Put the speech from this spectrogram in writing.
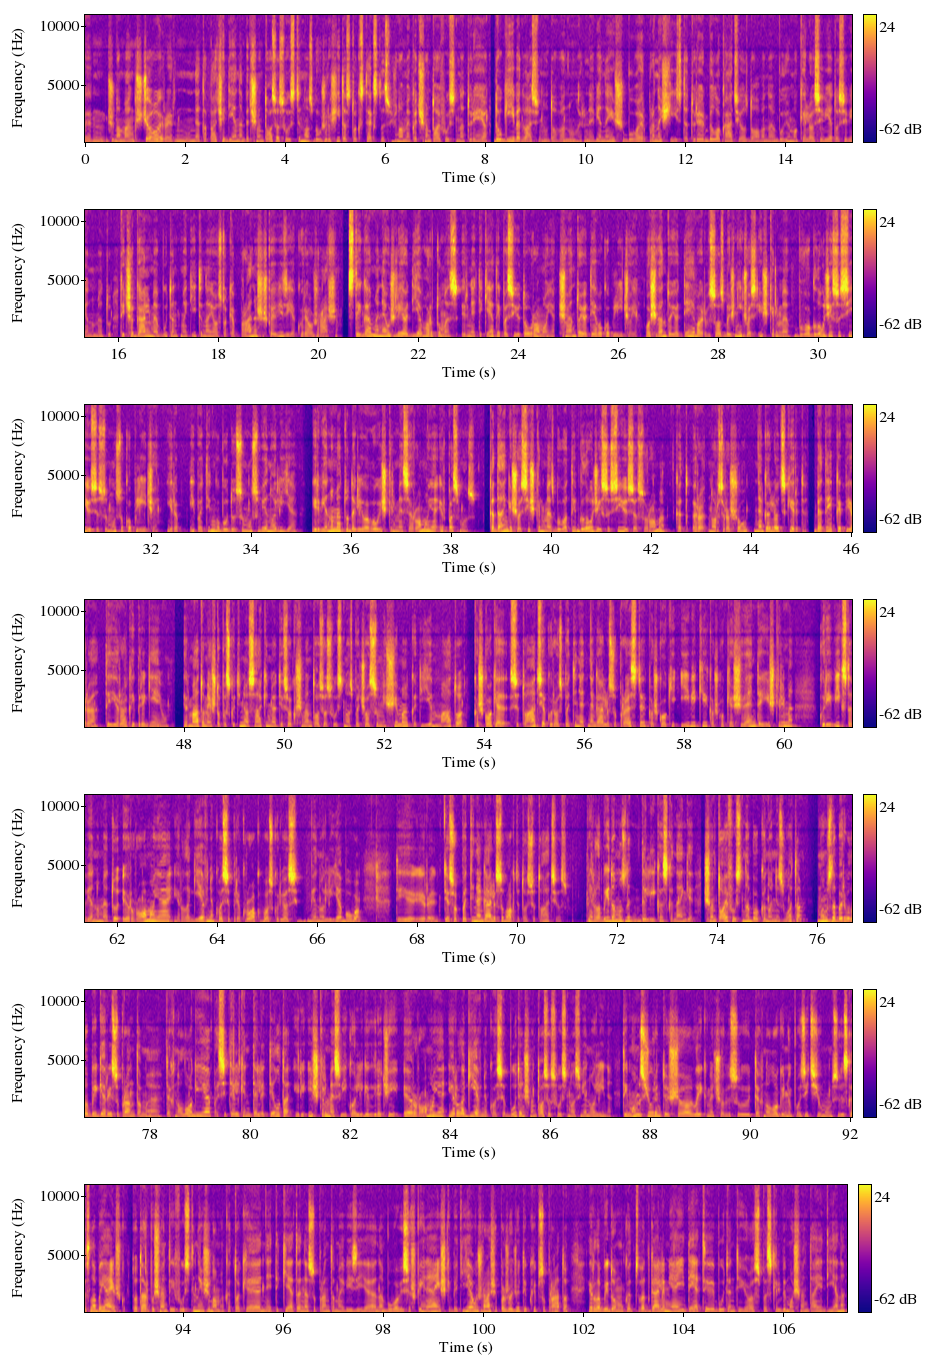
žinoma, anksčiau ir, ir ne tą pačią dieną, bet Šventosios Faustinos buvo užrašytas toks tekstas. Žinome, kad Šventoji Faustina turėjo daugybę dvasinių dovanų ir ne viena iš jų buvo ir pranašystė, turėjo ir bilokacijos dovaną, buvimo keliose vietose vienu metu. Tai čia galime būtent matyti na jos tokią pranešišką viziją, kurią užrašė. Staiga mane užliejo Dievo artumas ir netikėtai pasijutau Romoje, Šventojo tėvo koplyčioje, o Šventojo tėvo ir visos bažnyčios iškilme buvo glaudžiai susijusi su mūsų koplyčia ir ypatingu būdu su mūsų vienuolyje. Ir vienu metu dalyvavau iškilmėse Romoje ir pas mus. Kadangi šios iškilmės buvo taip glaudžiai susijusios su Roma, kad ra, nors rašau, negaliu atskirti, bet taip kaip yra, tai yra kaip regėjau. Ir matome iš to paskutinio sakinio tiesiog šventosios Faustinos pačios sumišimą, kad ji mato kažkokią situaciją, kurios pati net negali suprasti, kažkokį įvykį, kažkokią šventę, iškilmę, kuri vyksta vienu metu ir Romoje, ir Lagievnikose prie Krokovos, kurios vienuolyje buvo. Tai ir tiesiog pati negali suvokti tos situacijos. Ir labai įdomus dalykas, kadangi šventoji Faustina buvo kanonizuota Mums dabar jau labai gerai suprantama technologija, pasitelkiant teletiltą ir iškilmės vyko lygiai grečiai ir Romoje, ir Lagievnikose, būtent Šventosios Faustinos vienuolynė. Tai mums žiūrint iš šio laikmečio visų technologinių pozicijų, mums viskas labai aišku. Tuo tarpu Šventai Faustinai žinoma, kad tokia netikėta, nesuprantama vizija na, buvo visiškai neaiški, bet jie užrašė pažodžiu taip, kaip suprato. Ir labai įdomu, kad vat, galim ją įdėti būtent į jos paskelbimo šventąją dieną.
